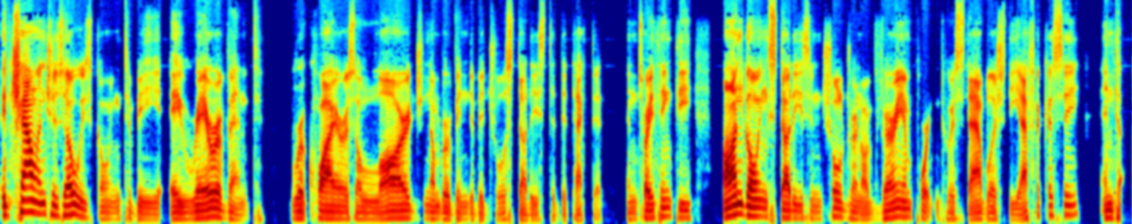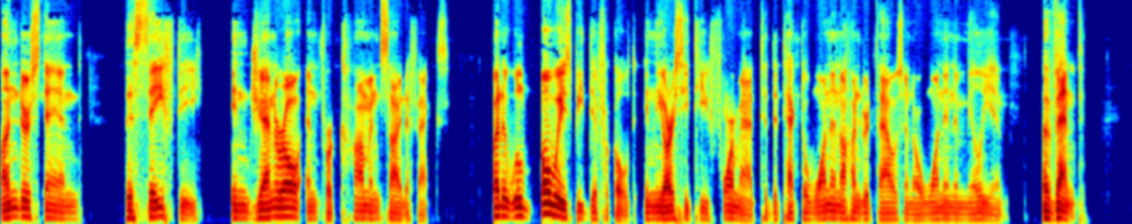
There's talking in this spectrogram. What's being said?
The challenge is always going to be a rare event requires a large number of individual studies to detect it. And so I think the ongoing studies in children are very important to establish the efficacy and to understand the safety in general and for common side effects but it will always be difficult in the RCT format to detect a one in a hundred thousand or one in a million event.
